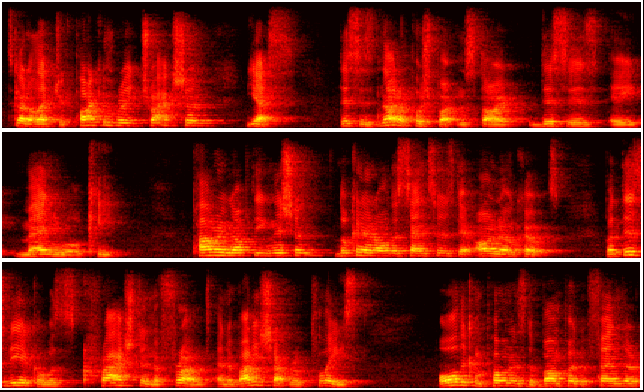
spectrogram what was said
It's got electric parking brake, traction. Yes, this is not a push button start. This is a manual key. Powering up the ignition, looking at all the sensors, there are no codes. But this vehicle was crashed in the front and the body shop replaced all the components, the bumper, the fender,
